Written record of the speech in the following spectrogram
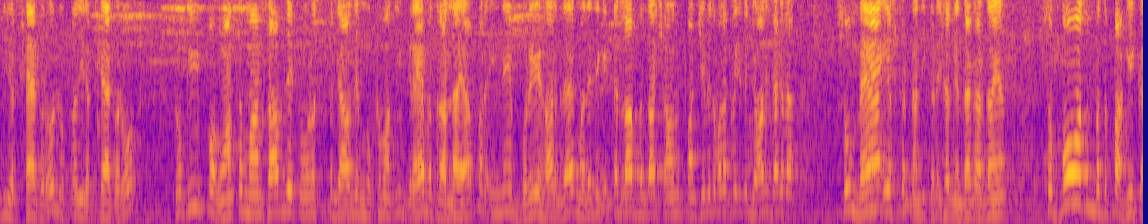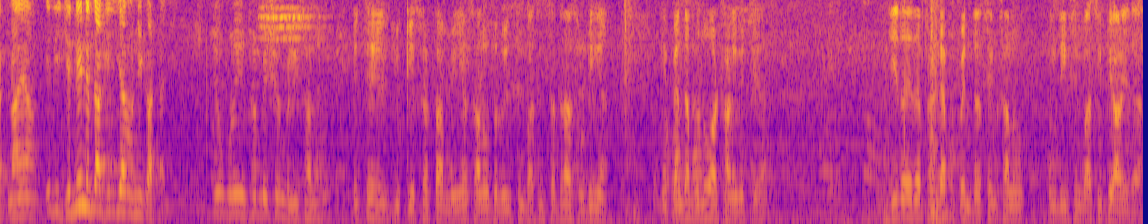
ਦੀ ਰੱਖਿਆ ਕਰੋ, ਲੋਕਾਂ ਦੀ ਰੱਖਿਆ ਕਰੋ, ਕਿਉਂਕਿ ਭਗਵੰਤ ਮਾਨ ਸਾਹਿਬ ਦੇ ਕੋਲ ਪੰਜਾਬ ਦੇ ਮੁੱਖ ਮੰਤਰੀ ਗ੍ਰਹਿ ਮੰਤਰਾਲਾ ਆ, ਪਰ ਇੰਨੇ ਬੁਰੇ ਹਾਲ ਗ੍ਰਹਿ ਮੰਤਰਾਲੇ ਦੇ ਕਿ ਇਕੱਲਾ ਬੰਦਾ ਸ਼ਾਮ ਨੂੰ 5-6 ਵਜੇ ਤੋਂ ਬਾਅਦ ਕਿਤੇ ਜਾ ਨਹੀਂ ਸਕਦਾ। ਸੋ ਮੈਂ ਇਸ ਘਟਨਾ ਦੀ ਕੜੇ ਸ਼ਬਦ ਨਿੰਦਾ ਕਰਦਾ ਹਾਂ। ਸੋ ਬਹੁਤ ਮਦਭਾਗੀ ਘਟਨਾ ਆ, ਇਹਦੀ ਜਿੰਨੀ ਨਿੰਦਾ ਕੀਤੀ ਜਾਵੇ, ਉਨੀ ਘੱਟ ਆ ਜੀ। ਜੋ ਹੁਣੇ ਇਨਫੋਰਮੇਸ਼ਨ ਮਿਲੀ ਸਾਨੂੰ, ਇੱਥੇ ਜੋ ਕੇਸਰ ਧਾਮੀ ਆ, ਸਾਨੂੰ ਦਰਵੀਰ ਸਿੰਘ ਵਾਸੀ ਸਦਰਾ ਸੋਢੀਆਂ ਇਹ ਪੈਂਦਾ ਬੁੱਲੋਆ ਥਾਣੇ ਵਿੱਚ ਆ। ਜਿਹਦਾ ਇਹਦਾ ਫਰੈਂਡ ਹੈ ਭੁਪਿੰਦਰ ਸਿੰਘ, ਸਾਨੂੰ ਕੁਲਦੀਪ ਸਿੰਘ ਵਾਸੀ ਪਿਆਲੇ ਦਾ।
